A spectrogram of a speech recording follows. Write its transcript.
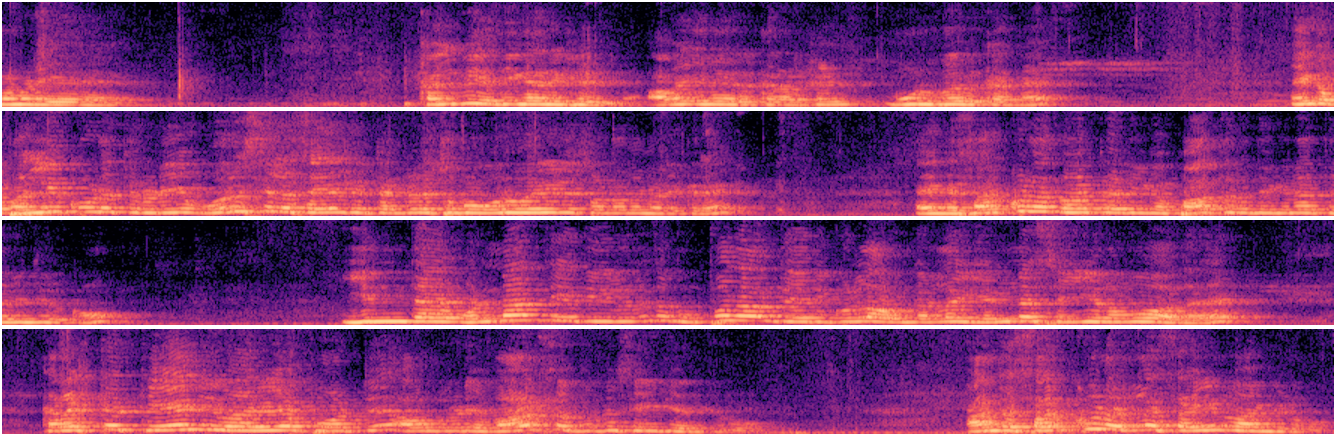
நம்முடைய கல்வி அதிகாரிகள் அவையில் இருக்கிறார்கள். மூணு பேர் இருக்காங்க. எங்கள் பள்ளிக்கூடத்தினுடைய ஒரு சில செயல் திட்டங்களை சும்மா ஒரு வரியில் சொல்லணும்னு நினைக்கிறேன். எங்கள் சர்க்குலர் நோட்டை நீங்கள் பார்த்துருந்தீங்கன்னா தெரிஞ்சிருக்கும். இந்த ஒன்றாம் தேதியிலிருந்து முப்பதாம் தேதிக்குள்ள அவங்க எல்லாம் என்ன செய்யணுமோ அதை கரெக்டாக தேதி வாரியாக போட்டு அவங்களுடைய வாட்ஸ்அப்புக்கு செய்தி அனுப்பிடுவோம். அந்த சர்க்குலரில் சைன் வாங்கிடுவோம்.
